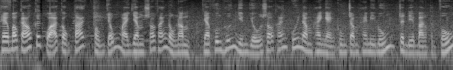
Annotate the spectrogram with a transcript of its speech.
Theo báo cáo kết quả công tác phòng chống mại dâm 6 tháng đầu năm và phương hướng nhiệm vụ 6 tháng cuối năm 2024 trên địa bàn thành phố,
